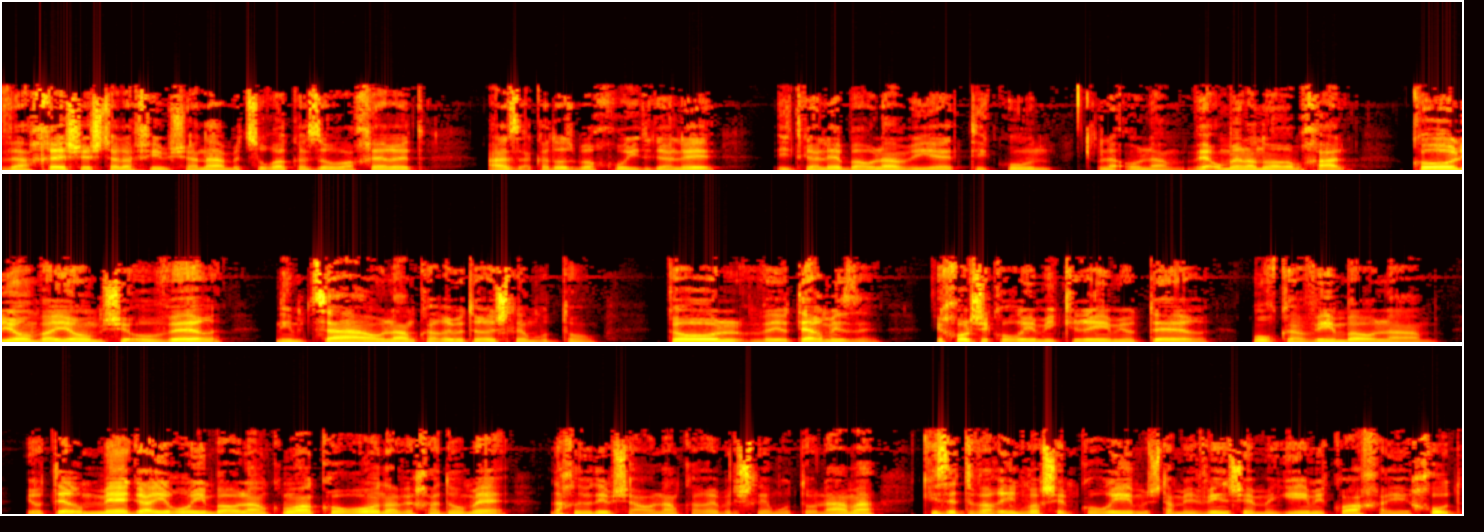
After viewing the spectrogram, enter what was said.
ואחרי ששת אלפים שנה, בצורה כזו או אחרת, אז הקדוש ברוך הוא יתגלה, יתגלה בעולם ויהיה תיקון לעולם. ואומר לנו הרמח"ל, כל יום ויום שעובר, נמצא העולם קרב יותר לשלמותו. כל, ויותר מזה, ככל שקורים מקרים יותר מורכבים בעולם, יותר מגה אירועים בעולם, כמו הקורונה וכדומה, אנחנו יודעים שהעולם קרב לשלמותו. למה? כי זה דברים כבר שהם קורים, שאתה מבין שהם מגיעים מכוח הייחוד,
